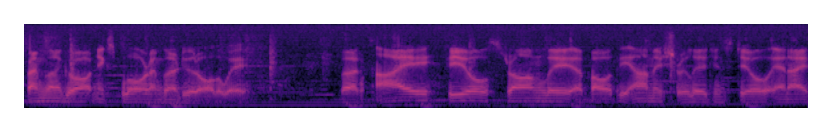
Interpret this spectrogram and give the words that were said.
If I'm going to go out and explore, I'm going to do it all the way. But I feel strongly about the Amish religion still, and I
